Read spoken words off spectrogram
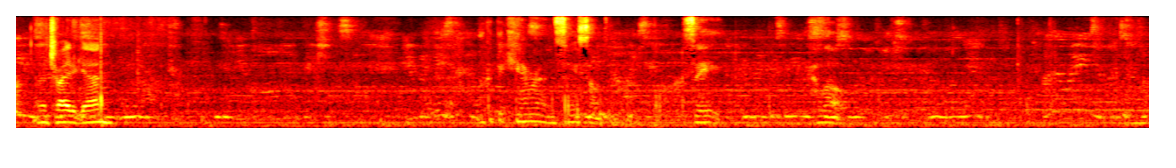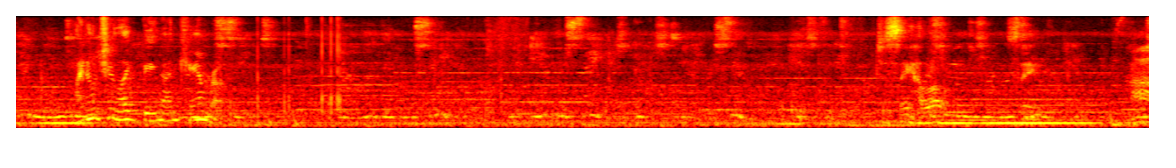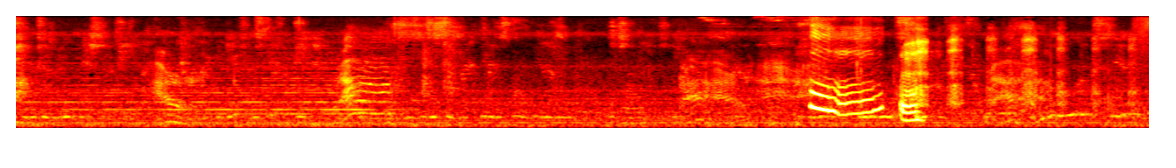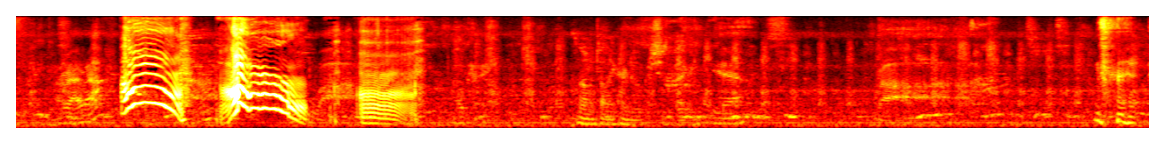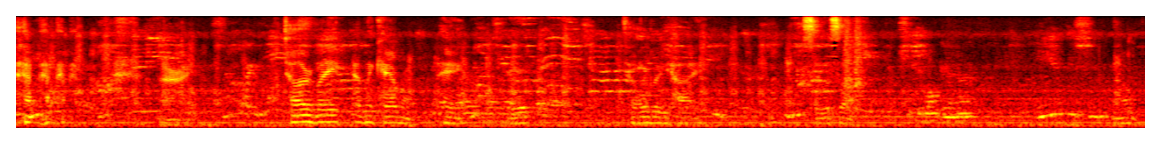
I'm gonna try it again. Look at the camera and say something. Say hello. Why don't you like being on camera? Tell everybody on the camera. Hey. Tell everybody hi. Say what's up. No.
